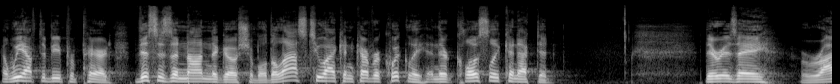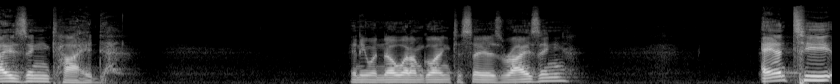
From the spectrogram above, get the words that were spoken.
And we have to be prepared. This is a non negotiable. The last two I can cover quickly, and they're closely connected. There is a rising tide. Anyone know what I'm going to say is rising? Anti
